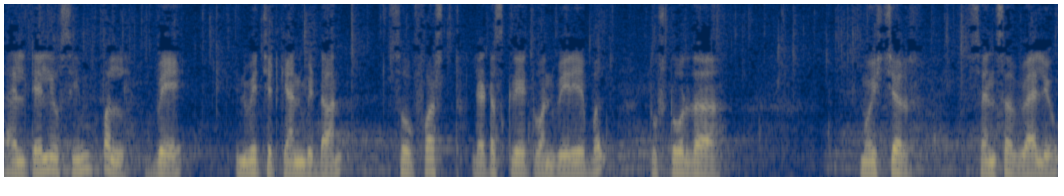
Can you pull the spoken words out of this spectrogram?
I'll tell you simple way in which it can be done. So first let us create one variable to store the moisture sensor value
